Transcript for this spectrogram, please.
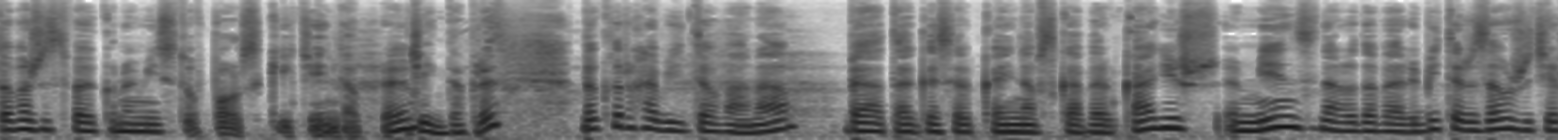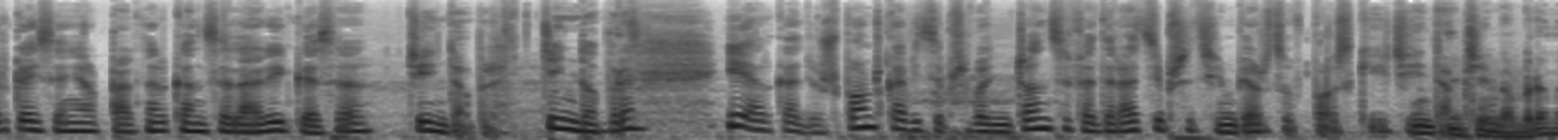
Towarzystwo Ekonomistów Polskich. Dzień dobry. Dzień dobry. Doktor habilitowana Beata Gesel-Kalinowska-Welkalisz, międzynarodowy arbiter, założycielka i senior partner Kancelarii Gesel. Dzień dobry. Dzień dobry. I Arkadiusz Pączka, wiceprzewodniczący Federacji Przedsiębiorców Polskich. Dzień dobry. Dzień dobry.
